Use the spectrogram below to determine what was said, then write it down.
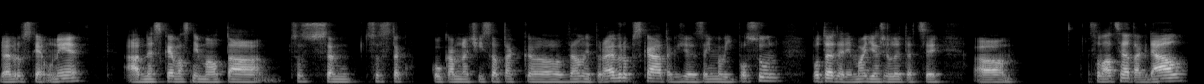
do Evropské unie. A dneska je vlastně Malta, co jsem, co se tak koukám na čísla, tak uh, velmi proevropská, takže zajímavý posun. Poté tedy Maďaři, Liteci, uh, Slováci a tak dál.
